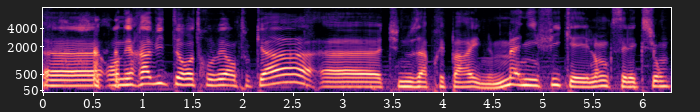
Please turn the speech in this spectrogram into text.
Euh, on est ravi de te retrouver en tout cas. Euh, tu nous as préparé une magnifique et longue sélection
